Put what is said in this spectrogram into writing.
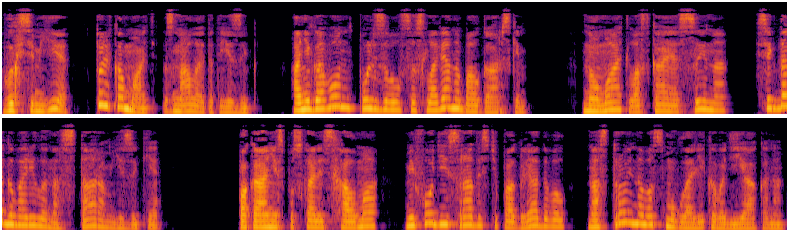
В их семье только мать знала этот язык, а Негавон пользовался славяно-болгарским. Но мать, лаская сына, всегда говорила на старом языке. Пока они спускались с холма, Мефодий с радостью поглядывал на стройного смуглоликого дьякона.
